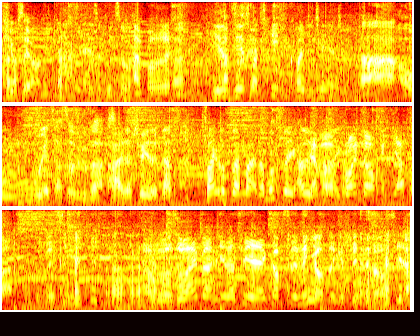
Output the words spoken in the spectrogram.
gibt's ja auch nicht. Ja, ist ja gut so. Einfach direkt. Wir, wir vertreten Qualität. Ah, oh, jetzt hast du was gesagt. Alter Schwede, das zeig uns mal, da musst du gleich alles Ich habe zeigen. Freunde auch in Japan, musst du wissen. Aber so einfach geht das hier, kommst du nicht aus der Geschichte raus. Ja?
